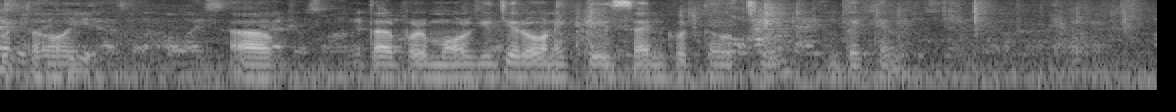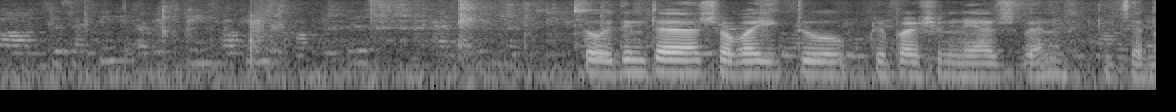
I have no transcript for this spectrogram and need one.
করতে হয়। তারপরে মর্গেজেরও অনেক পেজ সাইন করতে হচ্ছে দেখেন। That's তো ওই দিনটা সবাই একটু প্রিপারেশন নিয়ে আসবেন যেন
